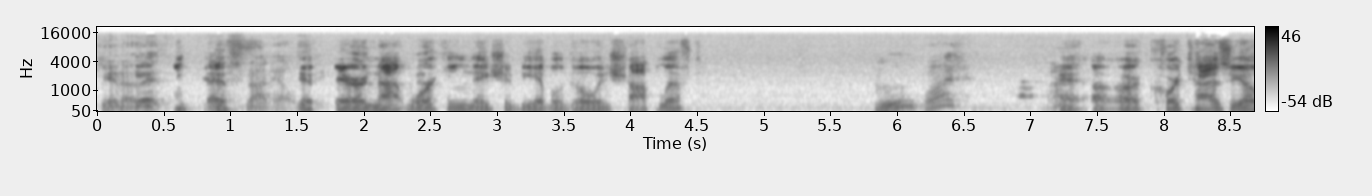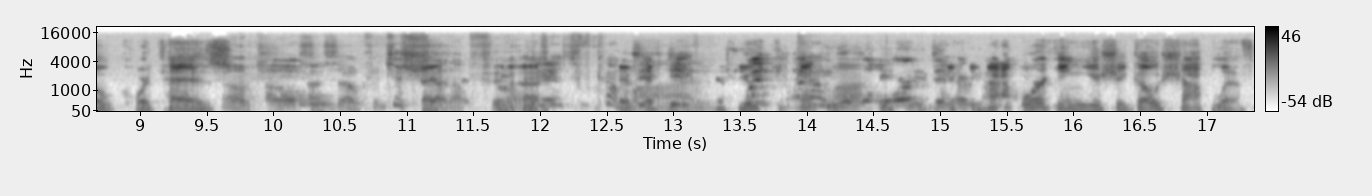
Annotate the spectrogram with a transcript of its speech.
You know you that that's if- not healthy. If they're not working, they should be able to go and shoplift. What? Uh, uh, Cortazio Cortez. Oh, Oh. Jesus. Oh, just that- shut up, Phil. uh, come if, if- on. if you What- can't- what if- worked in if her you're not working, you should go shoplift.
